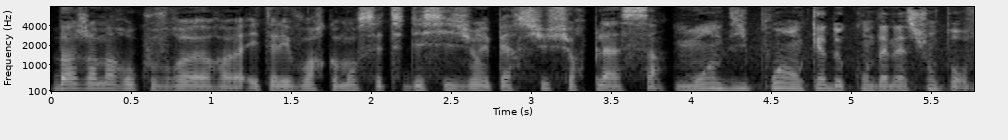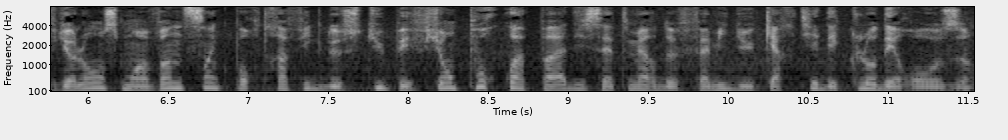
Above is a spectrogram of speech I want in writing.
Benjamin Recouvreur est allé voir comment cette décision est perçue sur place. Moins 10 points en cas de condamnation pour violence, moins 25 pour trafic de stupéfiants. Pourquoi pas, dit cette mère de famille du quartier des Clos des Roses.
